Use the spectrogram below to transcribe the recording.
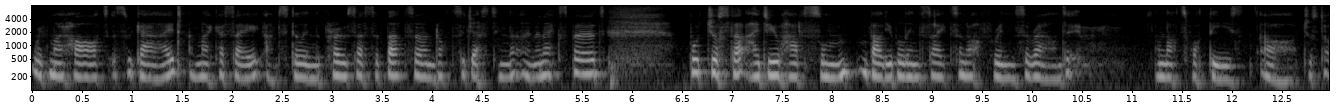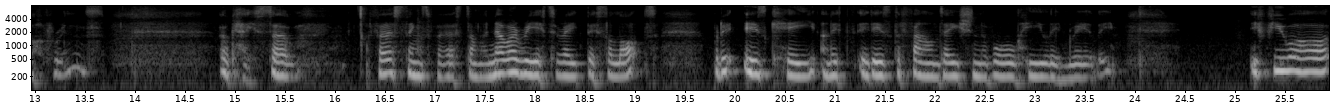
with my heart as a guide. And like I say, I'm still in the process of that, so I'm not suggesting that I'm an expert, but just that I do have some valuable insights and offerings around it. And that's what these are just offerings. Okay, so first things first, and I know I reiterate this a lot, but it is key and it, it is the foundation of all healing, really. If you are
